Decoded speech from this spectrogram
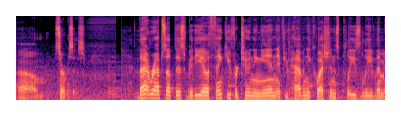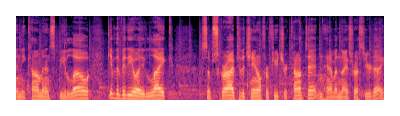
um, services. That wraps up this video. Thank you for tuning in. If you have any questions, please leave them in the comments below. Give the video a like, subscribe to the channel for future content, and have a nice rest of your day.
